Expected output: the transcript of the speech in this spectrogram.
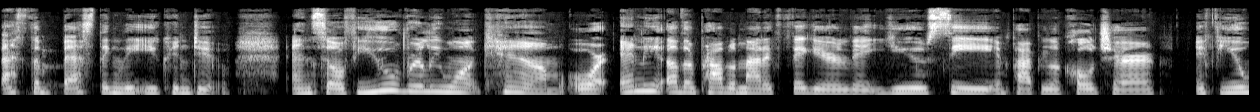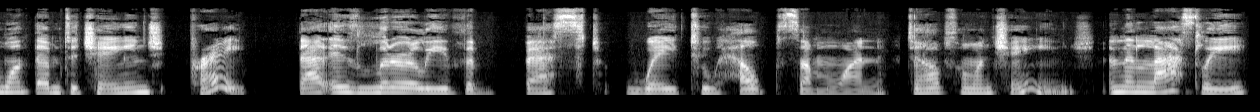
that's the best thing that you can do. And so, if you really want Kim or any other problematic figure that you see in popular culture if you want them to change, pray. That is literally the best way to help someone to help someone change. And then lastly,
